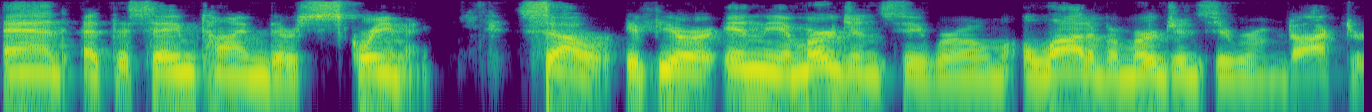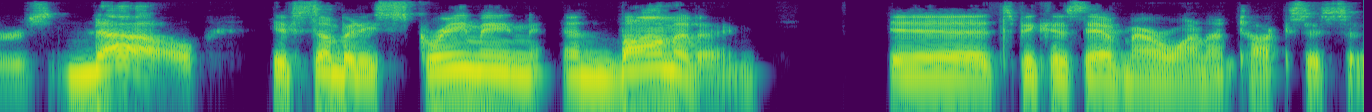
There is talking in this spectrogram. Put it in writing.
And at the same time, they're screaming. So if you're in the emergency room, a lot of emergency room doctors know if somebody's screaming and vomiting, it's because they have marijuana toxicity.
